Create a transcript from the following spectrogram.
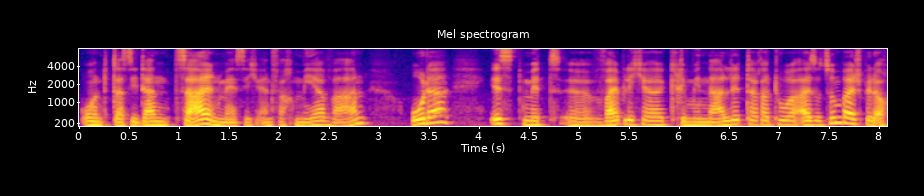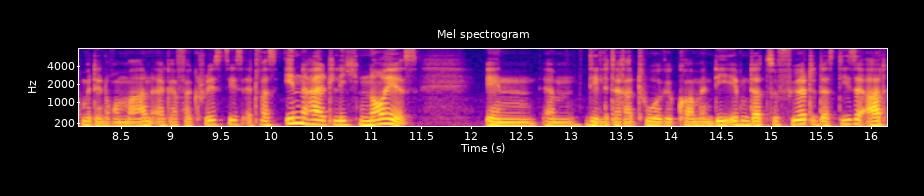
und dass sie dann zahlenmäßig einfach mehr waren? Oder ist mit äh, weiblicher Kriminalliteratur, also zum Beispiel auch mit den Romanen Agatha Christie's, etwas inhaltlich Neues in ähm, die Literatur gekommen, die eben dazu führte, dass diese Art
